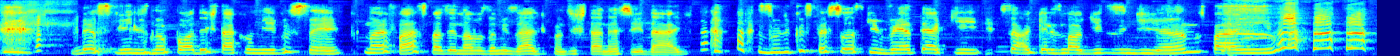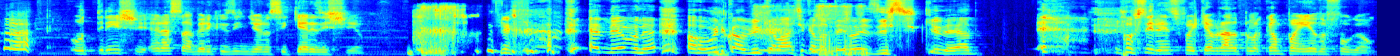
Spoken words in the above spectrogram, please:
Meus filhos não podem estar comigo sempre. Não é fácil fazer novas amizades quando está nessa idade. As únicas pessoas que vêm até aqui são aqueles malditos indianos, pai. O triste era saber que os indianos sequer existiam. É mesmo, né? O único amigo que ela acha que ela tem não existe. Que merda. O silêncio foi quebrado pela campainha do fogão.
